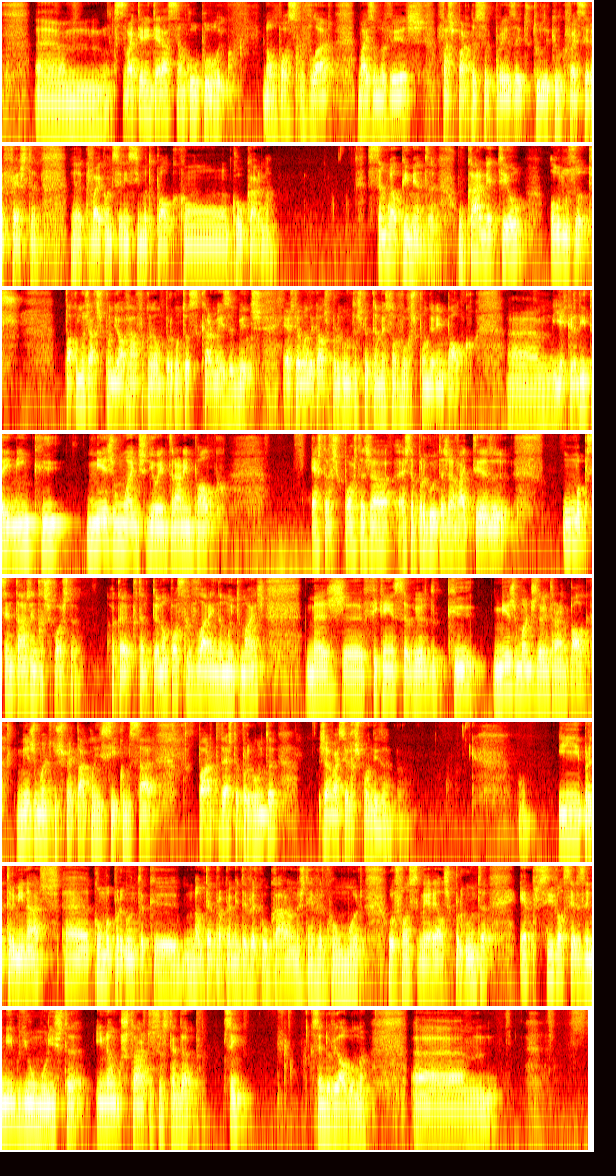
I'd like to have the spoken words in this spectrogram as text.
Um, se vai ter interação com o público, não posso revelar, mais uma vez, faz parte da surpresa e de tudo aquilo que vai ser a festa uh, que vai acontecer em cima do palco com, com o Karma. Samuel Pimenta, o Karma é teu ou dos outros? Tal como eu já respondi ao Rafa quando ele me perguntou se Karma is a bitch, esta é uma daquelas perguntas que eu também só vou responder em palco. Um, e acredita em mim que, mesmo antes de eu entrar em palco, esta resposta já, esta pergunta já vai ter uma percentagem de resposta. Ok? Portanto, eu não posso revelar ainda muito mais, mas uh, fiquem a saber de que, mesmo antes de eu entrar em palco, mesmo antes do espetáculo em si começar, parte desta pergunta já vai ser respondida. E para terminar, uh, com uma pergunta que não tem propriamente a ver com o karma, mas tem a ver com o humor, o Afonso Meireles pergunta: é possível seres amigo de um humorista e não gostar do seu stand-up? Sim, sem dúvida alguma. Uh,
